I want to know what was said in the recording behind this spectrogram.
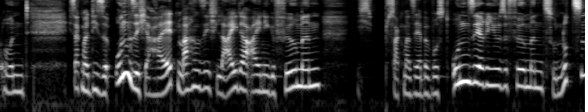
Und ich sag mal, diese Unsicherheit machen sich leider einige Firmen, ich sag mal sehr bewusst unseriöse Firmen zu nutzen,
